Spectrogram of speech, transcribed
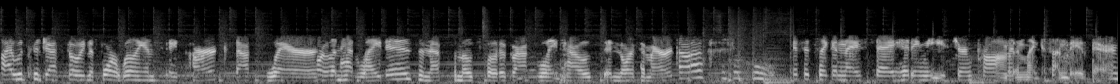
I would suggest going to Fort William State Park. That's where Portland Head Light is, and that's the most photographed lighthouse in North America. Super cool. If it's like a nice day, hitting the Eastern Prom and like sunbathe there.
